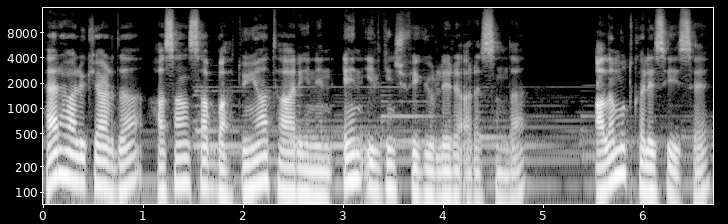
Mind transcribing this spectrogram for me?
Her halükarda Hasan Sabbah dünya tarihinin en ilginç figürleri arasında, Alamut Kalesi ise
